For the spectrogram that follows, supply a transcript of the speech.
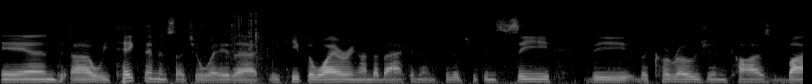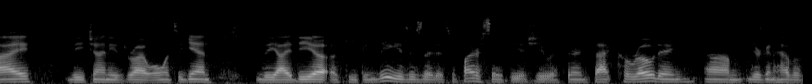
and uh, we take them in such a way that we keep the wiring on the back of them so that you can see the, the corrosion caused by the Chinese drywall. Once again, the idea of keeping these is that it's a fire safety issue. If they're in fact corroding, um, you're going to have a,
